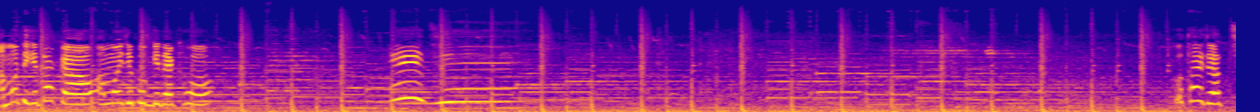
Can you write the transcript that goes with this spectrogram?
আমার দিকে তাকাও। আমার যে বগি দেখো। কোথায় যাচ্ছ?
